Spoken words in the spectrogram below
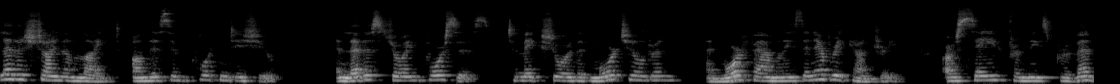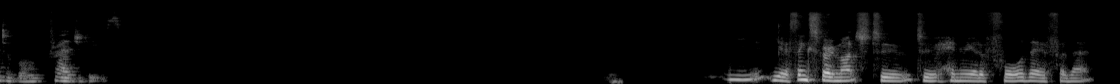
let us shine a light on this important issue and let us join forces to make sure that more children and more families in every country are saved from these preventable tragedies. Yeah, thanks very much to to Henrietta Fore there for that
